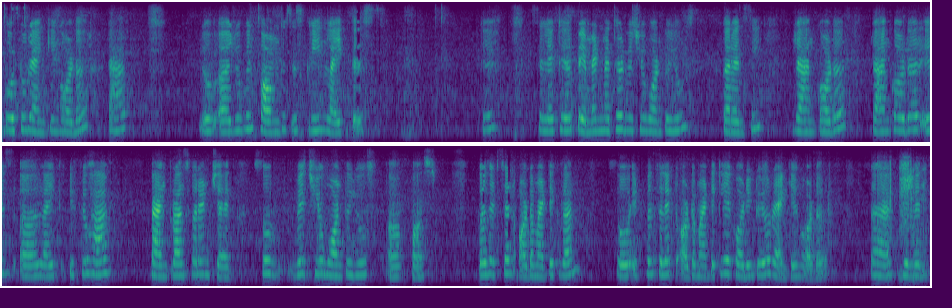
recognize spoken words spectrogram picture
Go to ranking order tab. You uh, you will form this screen like this okay select your payment method which you want to use currency rank order rank order is uh, like if you have bank transfer and check so which you want to use uh, first because it's an automatic run so it will select automatically according to your ranking order so I have given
